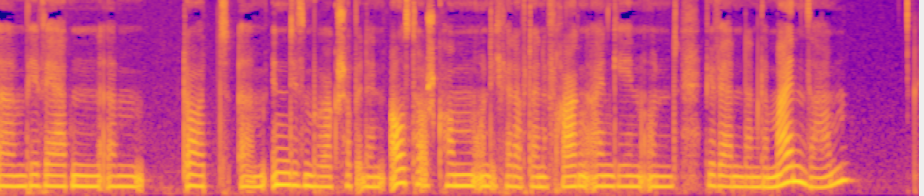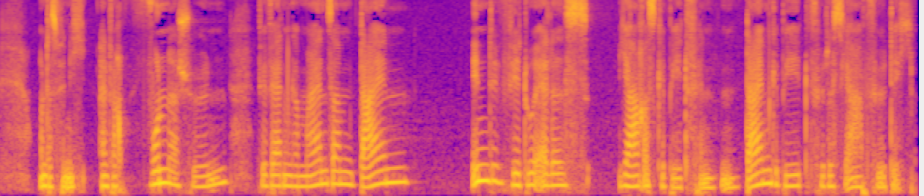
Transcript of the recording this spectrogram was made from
ähm, wir werden ähm, dort ähm, in diesem Workshop in den Austausch kommen und ich werde auf deine Fragen eingehen und wir werden dann gemeinsam, und das finde ich einfach wunderschön, wir werden gemeinsam dein individuelles Jahresgebet finden, dein Gebet für das Jahr für dich.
